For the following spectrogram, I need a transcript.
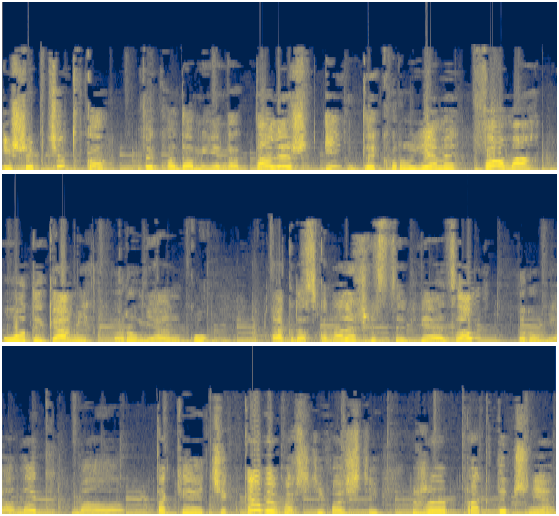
i szybciutko wykładamy je na talerz i dekorujemy dwoma łodygami rumianku. Jak doskonale wszyscy wiedzą, rumianek ma takie ciekawe właściwości, że praktycznie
